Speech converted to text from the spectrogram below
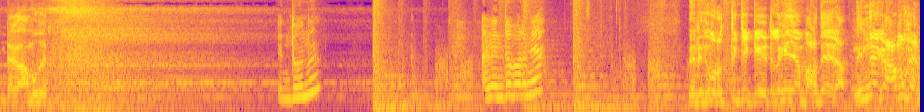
എന്റെ കാമുകൻ എന്തോന്ന് അണ്ണ എന്തോ പറഞ്ഞ നിനക്ക് വൃത്തിക്ക് കേട്ടില്ലെങ്കിൽ ഞാൻ പറഞ്ഞുതരാം നിന്റെ കാമുകൻ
